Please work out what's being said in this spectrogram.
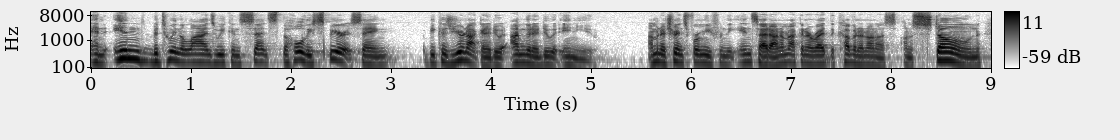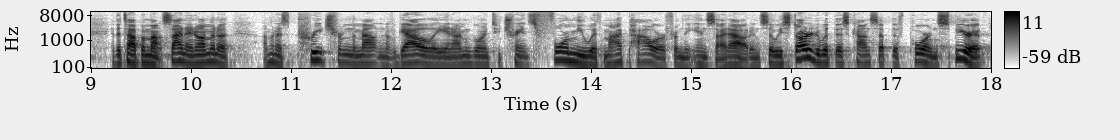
and in between the lines, we can sense the Holy Spirit saying, Because you're not going to do it, I'm going to do it in you. I'm going to transform you from the inside out. I'm not going to write the covenant on a, on a stone at the top of Mount Sinai. No, I'm going, to, I'm going to preach from the mountain of Galilee, and I'm going to transform you with my power from the inside out. And so we started with this concept of poor in spirit.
